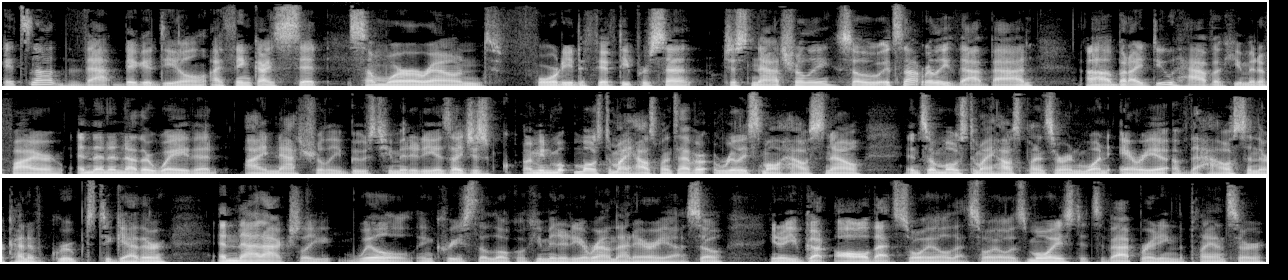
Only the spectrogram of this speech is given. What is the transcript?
It's not that big a deal. I think I sit somewhere around forty to fifty percent just naturally, so it's not really that bad. Uh, but I do have a humidifier. And then another way that I naturally boost humidity is I just, I mean, m- most of my houseplants, I have a really small house now. And so most of my houseplants are in one area of the house and they're kind of grouped together. And that actually will increase the local humidity around that area. So, you know, you've got all that soil. That soil is moist. It's evaporating. The plants are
